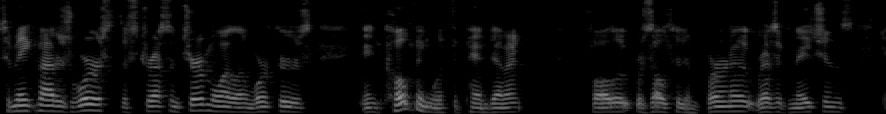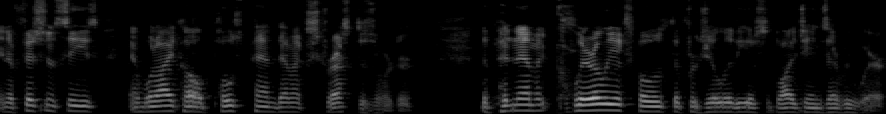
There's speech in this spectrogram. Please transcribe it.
To make matters worse, the stress and turmoil on workers in coping with the pandemic fallout resulted in burnout, resignations, inefficiencies, and what I call post pandemic stress disorder. The pandemic clearly exposed the fragility of supply chains everywhere,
